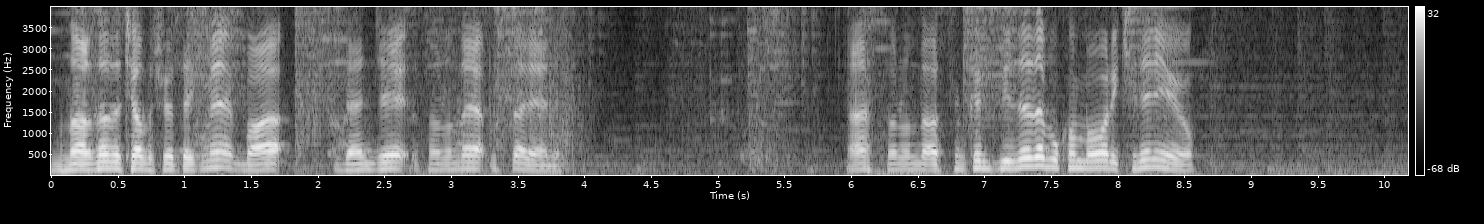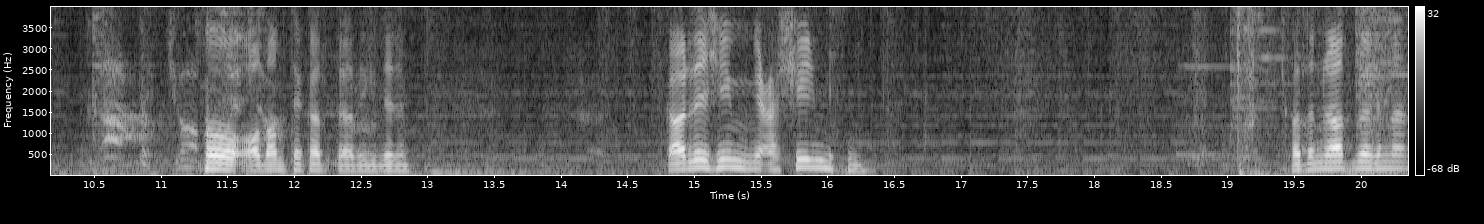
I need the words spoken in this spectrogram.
Bunlarda da çalışıyor tekme. Ba bence sonunda yapmışlar yani. Ha sonunda Asın 41'de de bu combo var. 2'de niye yok? Ho adam tek attı hadi gidelim. Kardeşim yaşayır misin? Kadını rahat bırakın lan.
